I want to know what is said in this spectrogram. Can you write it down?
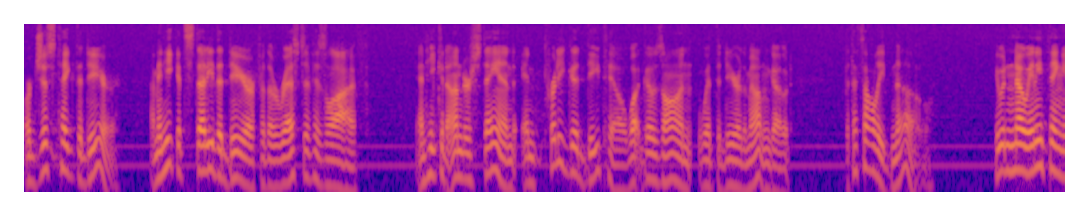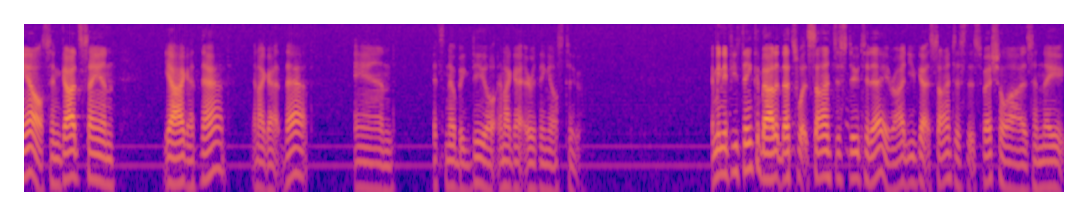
or just take the deer. I mean, he could study the deer for the rest of his life, and he could understand in pretty good detail what goes on with the deer, or the mountain goat. But that's all he'd know. He wouldn't know anything else. And God's saying, Yeah, I got that, and I got that, and it's no big deal, and I got everything else too. I mean, if you think about it, that's what scientists do today, right? You've got scientists that specialize and they,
